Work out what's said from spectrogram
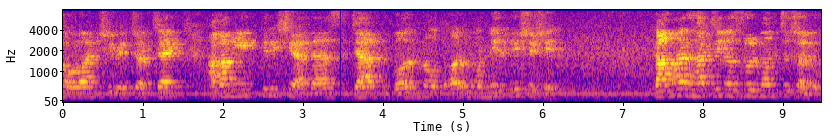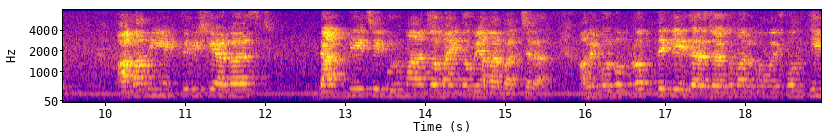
ভগবান শিবের চর্চায়। আগামী একত্রিশে আগস্ট জাত, বর্ণ, ধর্ম নির্বিশেষে কামারহাটি নজরুল মঞ্চ চলো। আগামী একত্রিশে আগস্ট ডাক দিয়েছে গুরুমা জমাই কবে আমার বাচ্চারা। আমি বলব প্রত্যেকে যারা জয়কুমার পন্থী,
